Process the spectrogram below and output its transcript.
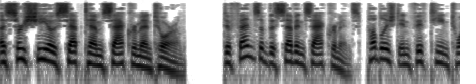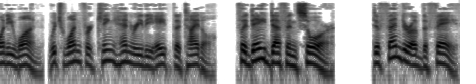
Assertio Septem Sacramentorum, Defense of the Seven Sacraments, published in 1521, which won for King Henry VIII the title, Fidei Defensor, Defender of the Faith.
